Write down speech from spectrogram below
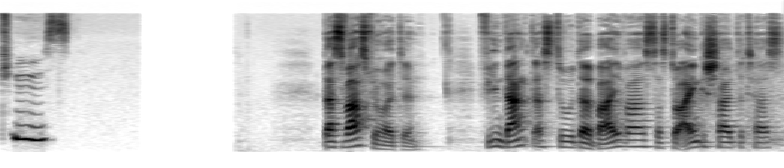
Tschüss. Das war's für heute. Vielen Dank, dass du dabei warst, dass du eingeschaltet hast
